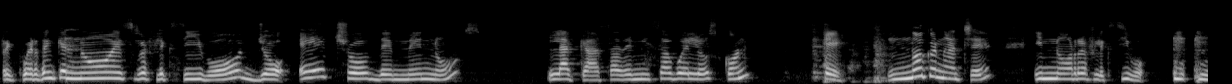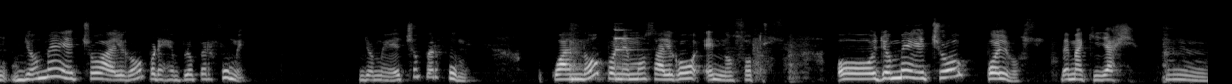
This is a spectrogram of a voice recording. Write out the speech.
Recuerden que no es reflexivo. Yo echo de menos la casa de mis abuelos con e, no con H y no reflexivo. Yo me he hecho algo, por ejemplo, perfume. Yo me he hecho perfume. Cuando ponemos algo en nosotros. O yo me he hecho polvos de maquillaje. Mm.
